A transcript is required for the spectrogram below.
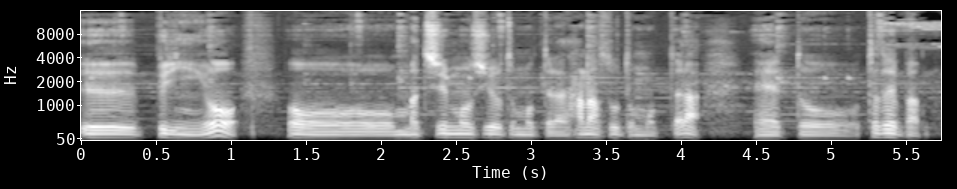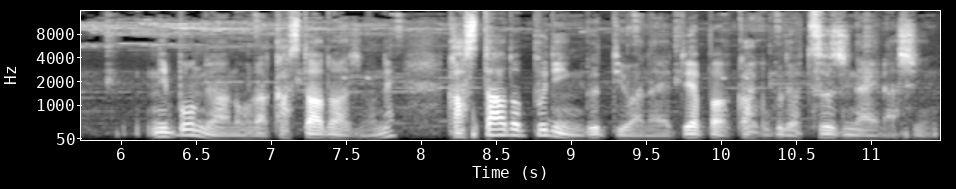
うプリンを、おまあ、注文しようと思ったら話そうと思ったら、えー、と例えば日本ではあのほらカスタード味のねカスタードプディングって言わないとやっぱ外国では通じないらしいん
